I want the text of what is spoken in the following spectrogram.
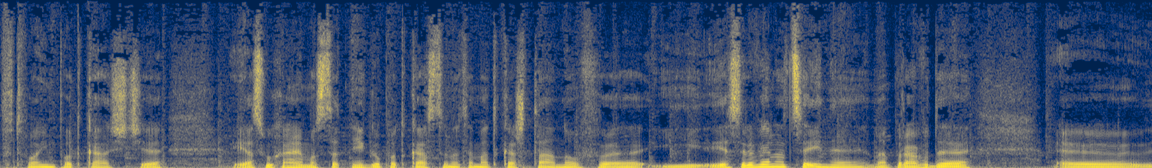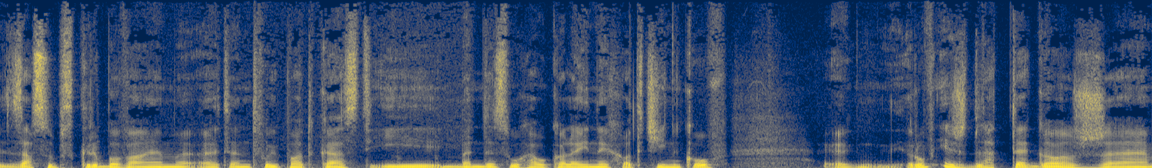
w Twoim podcaście. Ja słuchałem ostatniego podcastu na temat kasztanów e, i jest rewelacyjny. Naprawdę e, zasubskrybowałem ten Twój podcast i będę słuchał kolejnych odcinków. Również dlatego, że,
